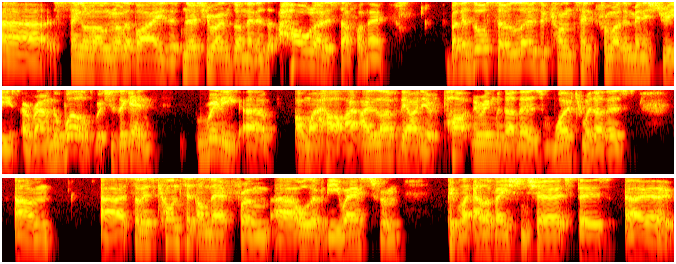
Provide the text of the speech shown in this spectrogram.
uh, sing along lullabies. There's nursery rhymes on there. There's a whole load of stuff on there. But there's also loads of content from other ministries around the world, which is again really on my heart. I, I love the idea of partnering with others, working with others. Um, uh, so there's content on there from uh, all over the US, from people like Elevation Church. There's uh,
